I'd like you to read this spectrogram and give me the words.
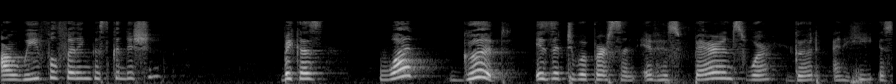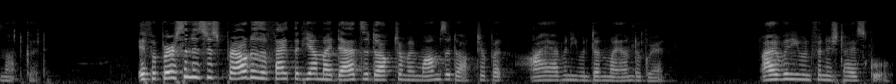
Are we fulfilling this condition? Because what good is it to a person if his parents were good and he is not good? If a person is just proud of the fact that, yeah, my dad's a doctor, my mom's a doctor, but I haven't even done my undergrad. I haven't even finished high school.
